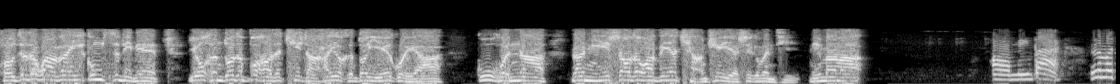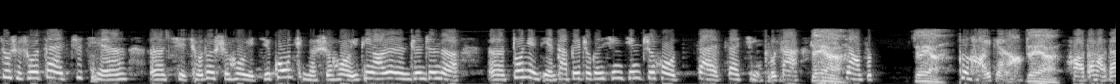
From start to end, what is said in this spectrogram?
否则的话，万一公司里面有很多的不好的气场，还有很多野鬼啊、孤魂呐、那你一烧的话，被人家抢去也是个问题，明白吗？哦，明白。那么就是说，在之前呃祈求的时候以及恭请的时候，一定要认认真真的呃多念点大悲咒跟心经之后，再再请菩萨，对呀这样子对呀、更好一点了。对呀、好的，好的。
